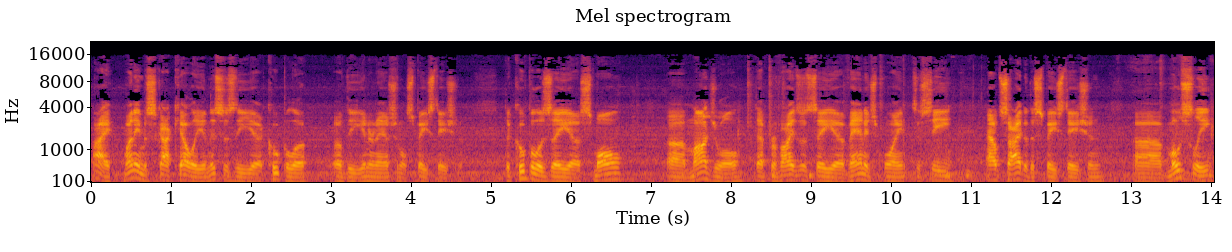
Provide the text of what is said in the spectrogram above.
Hi, my name is Scott Kelly, and this is the uh, cupola of the International Space Station. The cupola is a uh, small uh, module that provides us a uh, vantage point to see outside of the space station, uh, mostly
